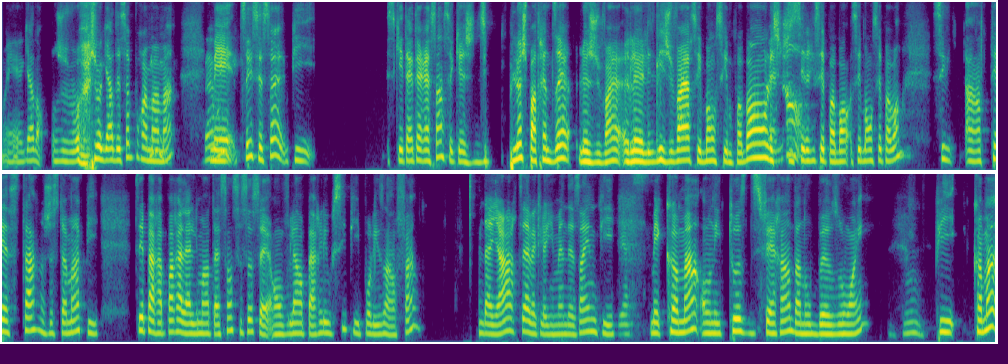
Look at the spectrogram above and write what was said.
mais regardons, je vais, je vais garder ça pour un moment. Ben mais tu sais, c'est ça. Puis ce qui est intéressant, c'est que je dis puis là, je suis pas en train de dire le jus vert, les jus verts, c'est bon, c'est pas bon, le de céleri, c'est pas bon, c'est bon, c'est pas bon. C'est en testant, justement, puis, tu sais, par rapport à l'alimentation, c'est ça, on voulait en parler aussi, puis pour les enfants. D'ailleurs, tu sais, avec le Human Design, puis, mais comment on est tous différents dans nos besoins, mm-hmm. puis comment,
